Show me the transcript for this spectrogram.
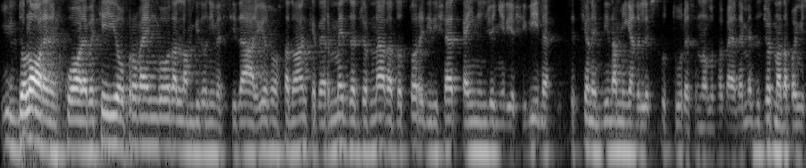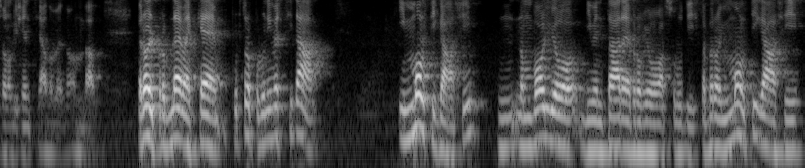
il dolore nel cuore perché io provengo dall'ambito universitario, io sono stato anche per mezza giornata dottore di ricerca in ingegneria civile, sezione dinamica delle strutture se non lo sapete, mezza giornata poi mi sono licenziato, me ne sono andato. Però il problema è che purtroppo l'università in molti casi, non voglio diventare proprio assolutista, però in molti casi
